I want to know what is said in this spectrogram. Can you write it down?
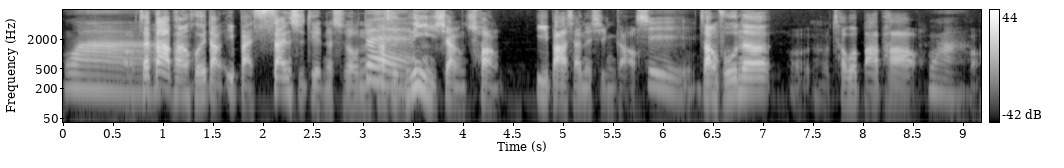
哇，在大盘回档一百三十点的时候呢，它是逆向创。一八三的新高。是。涨幅呢，呃，超过八趴哦，哇。哦，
